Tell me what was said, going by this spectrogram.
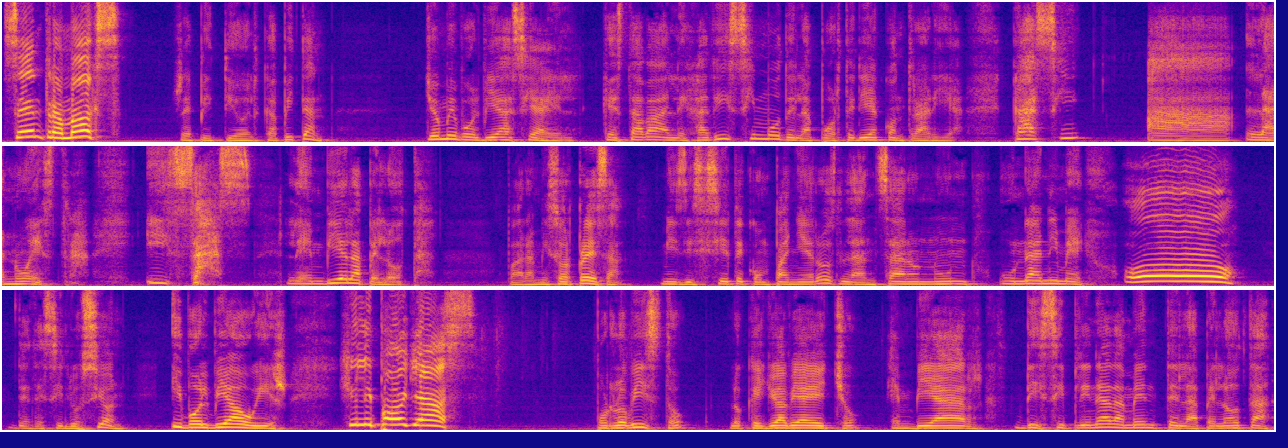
¡Centra, Max! repitió el capitán. Yo me volví hacia él, que estaba alejadísimo de la portería contraria, casi a la nuestra, y ¡zas! le envié la pelota. Para mi sorpresa, mis 17 compañeros lanzaron un unánime ¡Oh! de desilusión y volví a oír ¡Gilipollas! Por lo visto, lo que yo había hecho, enviar disciplinadamente la pelota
